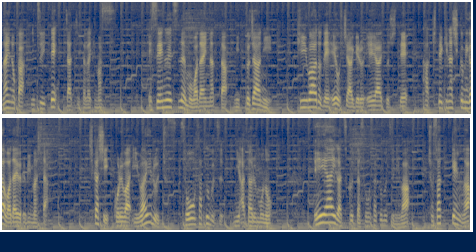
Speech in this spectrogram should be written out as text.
ないのかについてジャッジいただきます。SNS でも話題になったミッドジャーニー。キーワードで絵を仕上げる AI として画期的な仕組みが話題を呼びました。しかしこれはいわゆる著創作物にあたるもの。AI が作った創作物には著作権が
